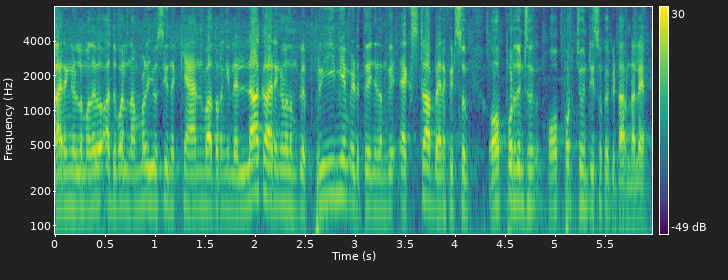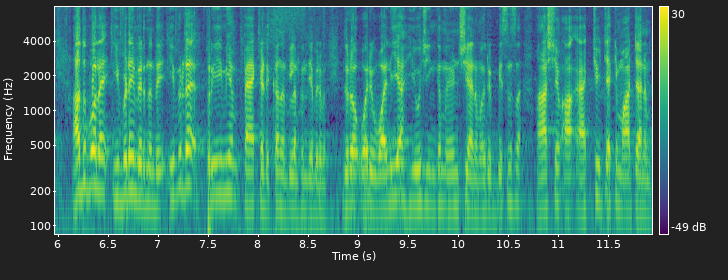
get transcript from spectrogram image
കാര്യങ്ങളും കാര്യങ്ങളിലും അത് അതുപോലെ നമ്മൾ യൂസ് ചെയ്യുന്ന ക്യാൻവ തുടങ്ങിയ എല്ലാ കാര്യങ്ങളും നമുക്ക് പ്രീമിയം എടുത്തു കഴിഞ്ഞാൽ നമുക്ക് എക്സ്ട്രാ ബെനിഫിറ്റ്സും ഓപ്പർച്യൂണിറ്റീസും ഓപ്പർച്യൂണിറ്റീസും ഒക്കെ കിട്ടാറുണ്ട് അല്ലേ? അതുപോലെ ഇവിടെ വരുന്നത് ഇവിടെ പ്രീമിയം പാക്ക് എടുക്കാൻ നിങ്ങൾക്ക് വരും. ഇത് ഒരു വലിയ ഹ്യൂജ് ഇൻകം ഏൺ ചെയ്യാനും ഒരു ബിസിനസ് ആശയം ആക്ടിവിറ്റി ആക്കി മാറ്റാനും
